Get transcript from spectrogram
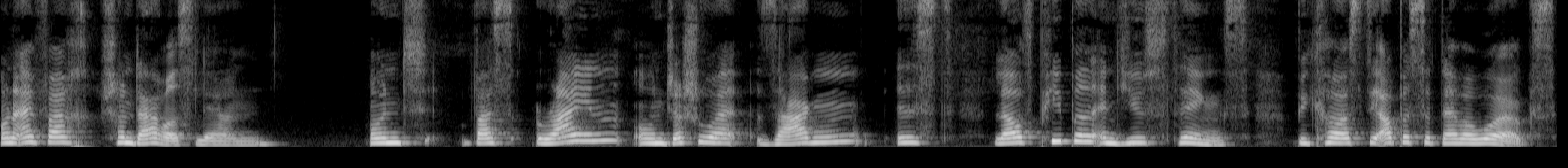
und einfach schon daraus lernen. Und was Ryan und Joshua sagen, ist Love people and use things, because the opposite never works.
